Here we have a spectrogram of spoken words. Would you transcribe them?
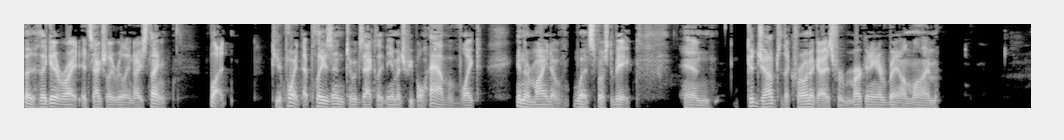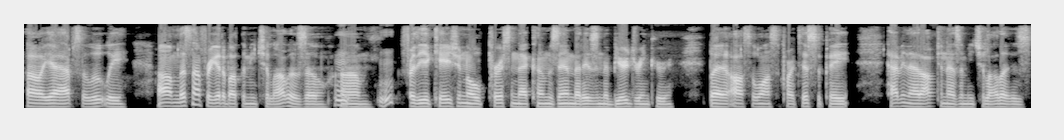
but if they get it right, it's actually a really nice thing. But to your point, that plays into exactly the image people have of like in their mind of what it's supposed to be. And good job to the Corona guys for marketing everybody on Lime. Oh yeah, absolutely. Um, let's not forget about the micheladas though. Mm. Um, Mhm. for the occasional person that comes in that isn't a beer drinker, but also wants to participate, having that option as a michelada is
